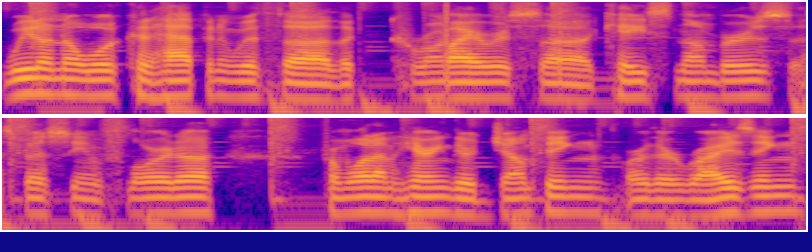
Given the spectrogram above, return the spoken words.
We don't know what could happen with uh, the coronavirus uh, case numbers, especially in Florida. From what I'm hearing, they're jumping or they're rising.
